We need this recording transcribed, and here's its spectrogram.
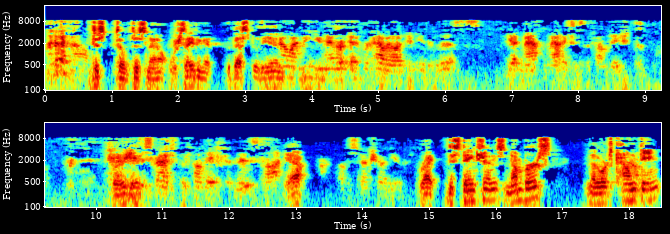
Just till just now. We're saving it the best for the end. No, I mean, you never ever have it on any of the lists. Yet mathematics is the foundation. Very It good. describes the foundation of man's thought, Yeah. of the structure of you. Right. Distinctions, numbers. In other words, counting.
